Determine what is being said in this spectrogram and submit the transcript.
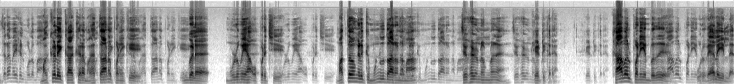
திறமைகள் மூலமா மக்களை காக்கிற மகத்தான பணிக்கு மகத்தான பணிக்கு உங்களை முழுமையா ஒப்படைச்சு முழுமையா ஒப்படைச்சு மத்தவங்களுக்கு முன்னுதாரணமா முன்னுதாரணமா திகழணும்னு திகழணும்னு கேட்டுக்கிறேன். கேட்டுக்கிறேன் காவல் பணி என்பது காவல் பணி ஒரு வேலை இல்லை.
